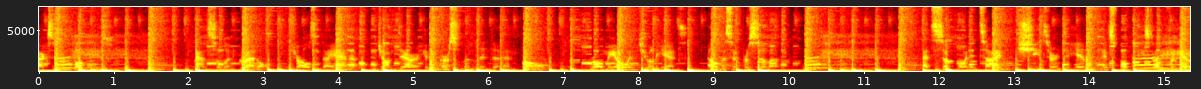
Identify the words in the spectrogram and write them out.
Jackson and Bubbles, Hansel and Gretel, Charles and Diana, John Derek and Ursula, Linda and Bo, Romeo and Juliet, Elvis and Priscilla. At some point in time, she turned to him and spoke these unforgettable.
